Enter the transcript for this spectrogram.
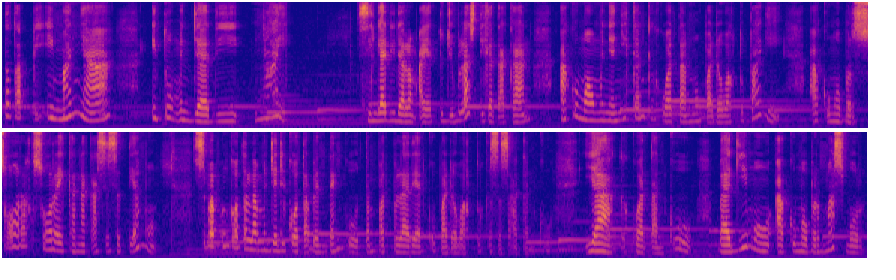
tetapi imannya itu menjadi naik. Sehingga di dalam ayat 17 dikatakan, Aku mau menyanyikan kekuatanmu pada waktu pagi. Aku mau bersorak-sorai karena kasih setiamu. Sebab engkau telah menjadi kota bentengku, tempat pelarianku pada waktu kesesakanku. Ya kekuatanku, bagimu aku mau bermasmur,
